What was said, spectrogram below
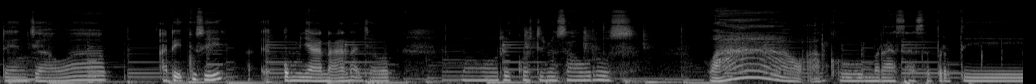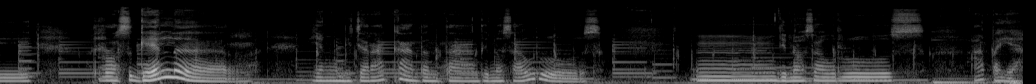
ada yang jawab adikku sih omnya anak-anak jawab mau request dinosaurus? Wow aku merasa seperti Rose Geller yang membicarakan tentang dinosaurus. Hmm, dinosaurus apa ya?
